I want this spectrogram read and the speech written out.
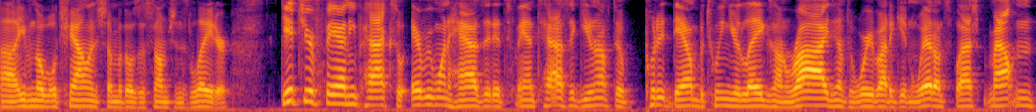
uh, even though we'll challenge some of those assumptions later. Get your fanny pack so everyone has it. It's fantastic. You don't have to put it down between your legs on rides. You don't have to worry about it getting wet on Splash Mountain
